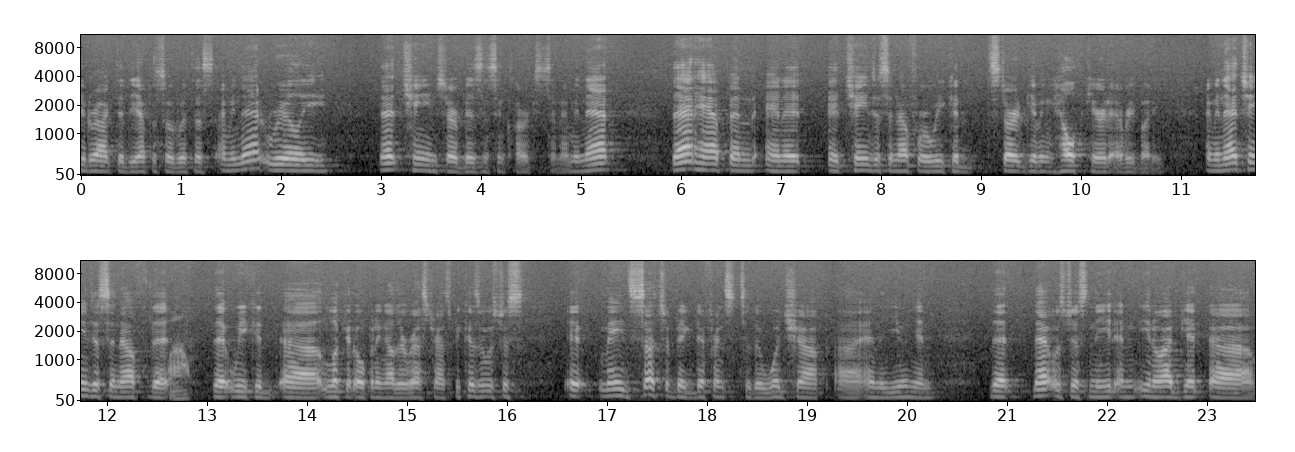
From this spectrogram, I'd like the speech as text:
Kid Rock did the episode with us, I mean, that really, that changed our business in Clarkston. I mean, that, that happened, and it, it changed us enough where we could start giving health care to everybody. I mean, that changed us enough that, Wow. that we could uh, look at opening other restaurants, because it was just, it made such a big difference to the wood shop uh, and the union, that that was just neat. And, you know, I'd get um,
